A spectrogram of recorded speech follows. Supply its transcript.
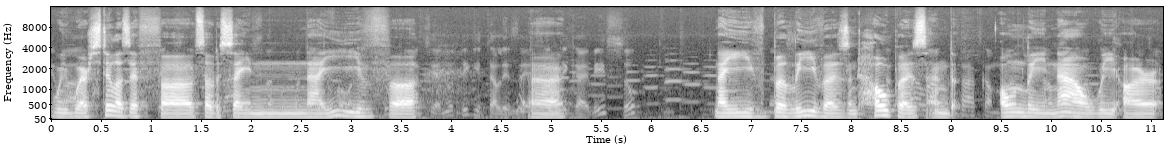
we were still as if, uh, so to say, naive, uh, uh, naive believers and hopers, and only now we are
